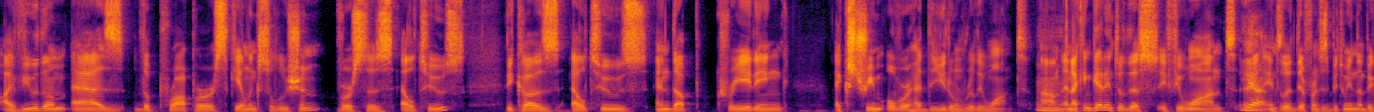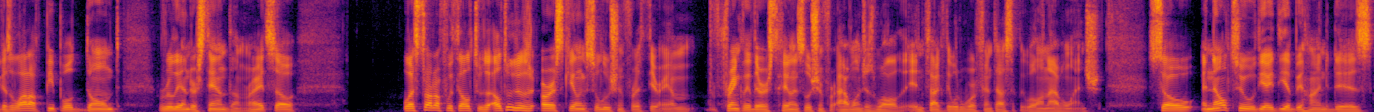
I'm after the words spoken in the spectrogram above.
I view them as the proper scaling solution versus L2s because L2s end up creating extreme overhead that you don't really want. Mm. Um, and I can get into this if you want, uh, yeah. uh, into the differences between them because a lot of people don't really understand them, right? So let's start off with L2s. L2s are a scaling solution for Ethereum. Frankly, they're a scaling solution for Avalanche as well. In fact, they would work fantastically well on Avalanche. So in L2, the idea behind it is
